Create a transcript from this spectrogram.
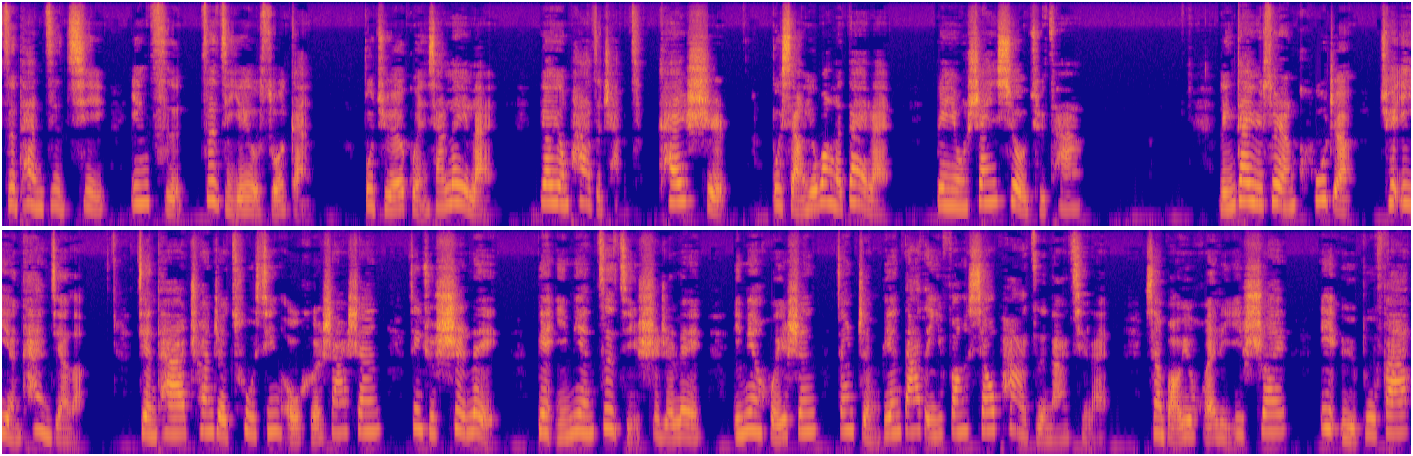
自叹自气，因此自己也有所感，不觉滚下泪来，要用帕子擦开拭，不想又忘了带来，便用衫袖去擦。林黛玉虽然哭着，却一眼看见了。见他穿着簇新藕荷纱衫进去拭泪，便一面自己拭着泪，一面回身将枕边搭的一方消帕子拿起来，向宝玉怀里一摔，一语不发，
